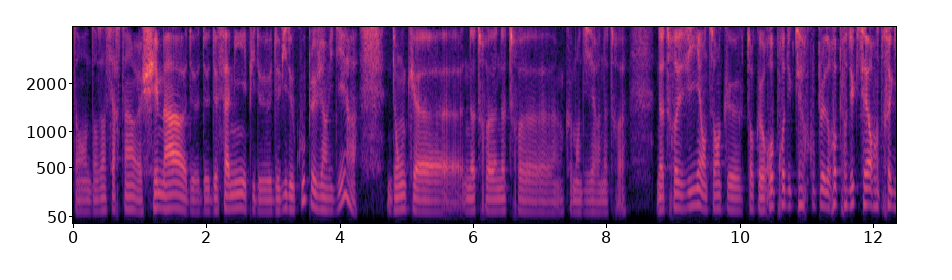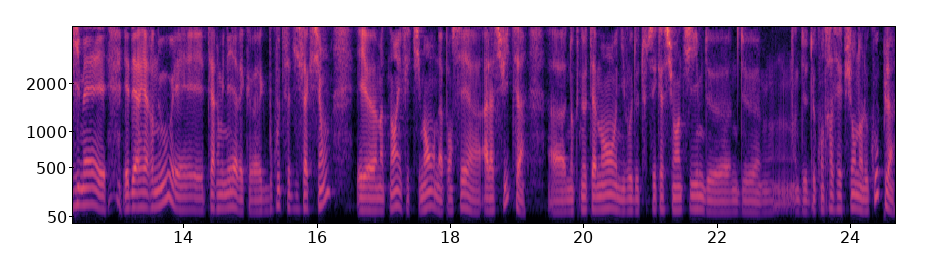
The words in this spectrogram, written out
dans, dans un certain schéma de, de, de, famille et puis de, de vie de couple, j'ai envie de dire. Donc notre notre comment dire notre notre vie en tant que tant que reproducteur, couple de reproducteurs entre guillemets, est, derrière nous et est terminé avec avec beaucoup de satisfaction. Et euh, maintenant, effectivement, on a pensé à, à la suite, euh, donc notamment au niveau de toutes ces questions intimes de de, de, de contraception dans le couple,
